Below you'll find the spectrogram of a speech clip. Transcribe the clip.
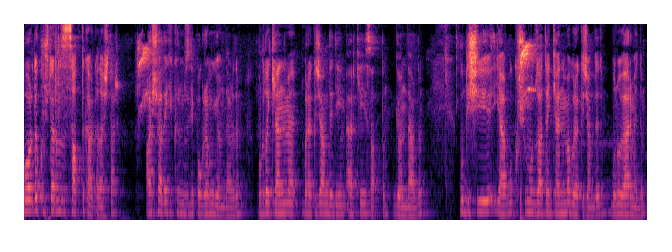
Bu arada kuşlarımızı sattık arkadaşlar. Aşağıdaki kırmızı lipogramı gönderdim. Burada kendime bırakacağım dediğim erkeği sattım, gönderdim. Bu dişiyi ya bu kuşumu zaten kendime bırakacağım dedim. Bunu vermedim.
